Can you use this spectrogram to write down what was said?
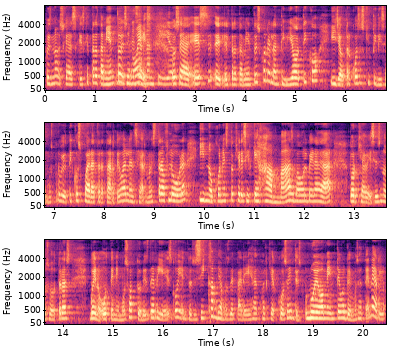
Pues no, es que es que, es que tratamiento ese no es. O sea, es, el, tratamiento es con el antibiótico y ya otra cosa es que utilicemos probióticos para tratar de balancear nuestra flora y no con esto quiere decir que jamás va a volver a dar, porque a veces nosotras, bueno, o tenemos factores de riesgo y entonces si cambiamos de pareja, cualquier cosa, entonces nuevamente volvemos a tenerlo.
